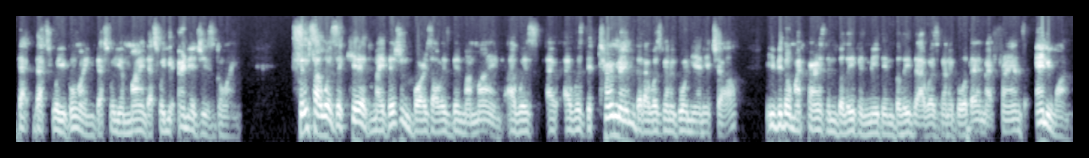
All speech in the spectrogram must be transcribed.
that that's where you're going. That's where your mind, that's where your energy is going. Since I was a kid, my vision board has always been my mind. I was I, I was determined that I was going to go in the NHL, even though my parents didn't believe in me, didn't believe that I was going to go there, my friends, anyone.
